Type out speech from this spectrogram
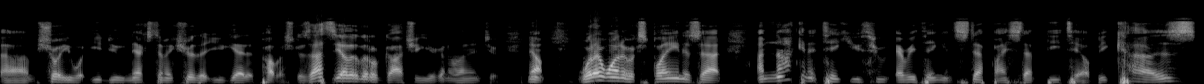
um, show you what you do next to make sure that you get it published because that's the other little gotcha you're going to run into. Now, what I want to explain is that I'm not going to take you through everything in step-by-step -step detail because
